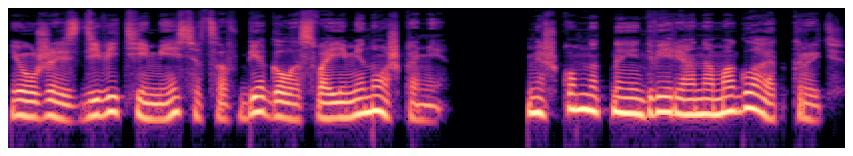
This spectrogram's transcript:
и уже с девяти месяцев бегала своими ножками. Межкомнатные двери она могла открыть,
